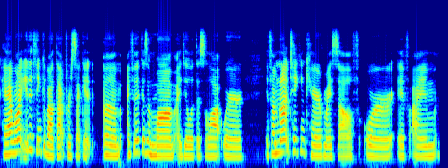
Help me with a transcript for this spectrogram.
Okay, I want you to think about that for a second. Um, I feel like as a mom, I deal with this a lot where if I'm not taking care of myself or if I'm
